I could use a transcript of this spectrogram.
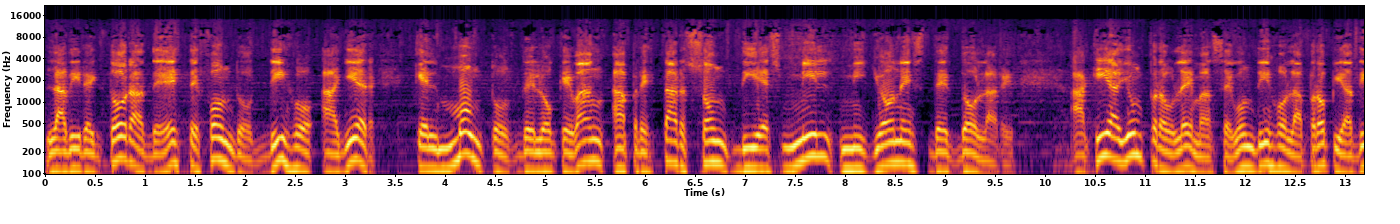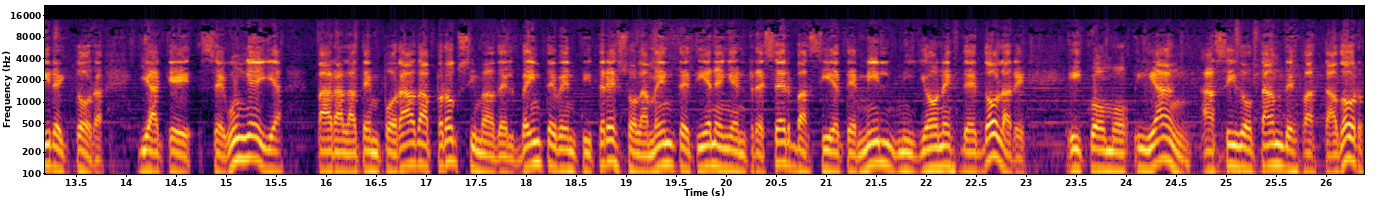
La directora de este fondo dijo ayer que el monto de lo que van a prestar son 10 mil millones de dólares. Aquí hay un problema, según dijo la propia directora, ya que, según ella, para la temporada próxima del 2023 solamente tienen en reserva 7 mil millones de dólares. Y como Ian ha sido tan devastador,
